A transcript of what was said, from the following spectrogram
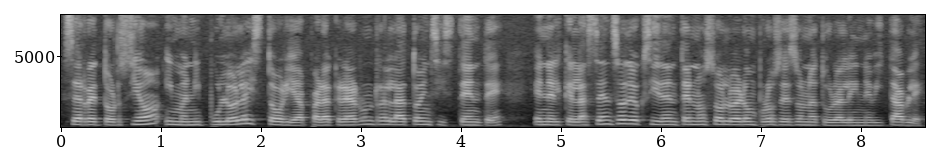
se retorció y manipuló la historia para crear un relato insistente en el que el ascenso de Occidente no solo era un proceso natural e inevitable,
